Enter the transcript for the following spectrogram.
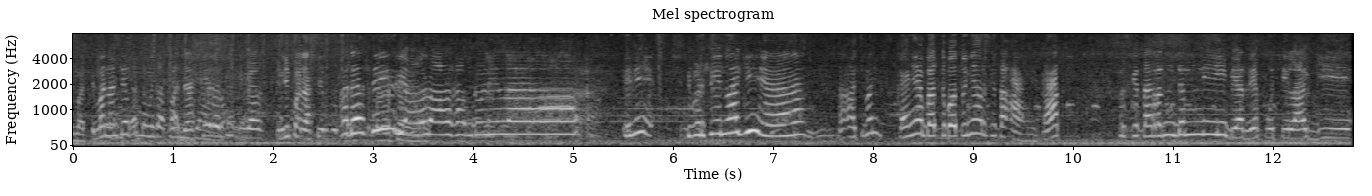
Jumat. Cuman nanti aku mau minta Pak Dasir nanti tinggal Ini Pak Dasir. Pak Dasir ya Allah alhamdulillah. Ini dibersihin lagi ya. Nah, cuman kayaknya batu-batunya harus kita angkat terus kita rendam nih biar dia putih lagi.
